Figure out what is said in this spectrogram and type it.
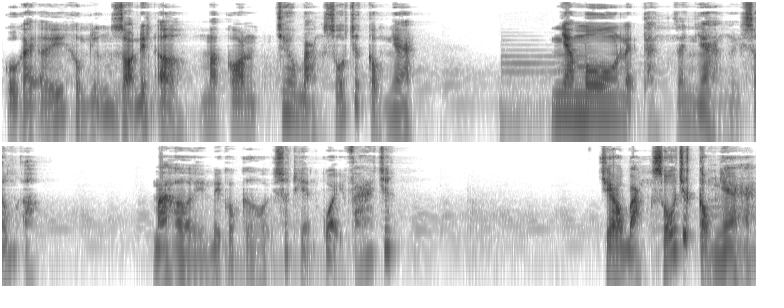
Cô gái ấy không những dọn đến ở mà còn treo bảng số trước cổng nhà. Nhà mô lại thẳng ra nhà người sống ở. Mà hời mới có cơ hội xuất hiện quậy phá chứ. Treo bảng số trước cổng nhà à?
